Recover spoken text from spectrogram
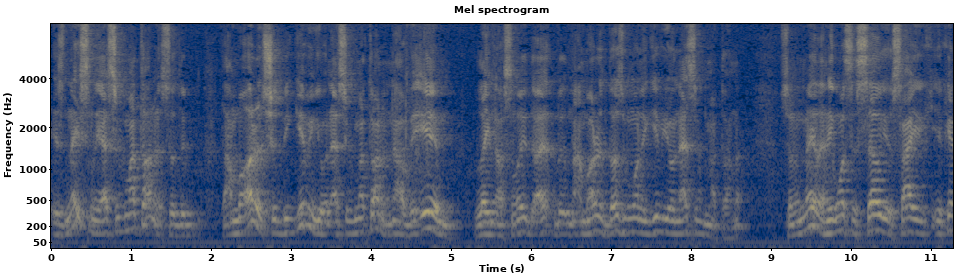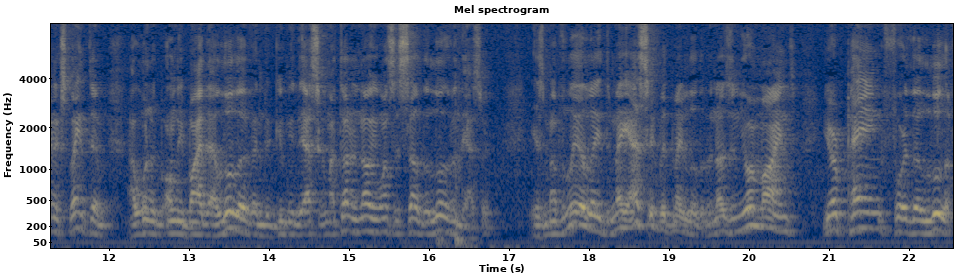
is nasally esrog matana. So the, the amoris should be giving you an esrog matana. Now ve'im leinasli, the, amoris doesn't want to give you an esrog matana. So Mamela, and he wants to sell you, so you, you can't explain to him, I want to only buy the lulav and give me the esrog matana. No, he wants to sell the lulav and the esrog. Is mavlil dmei esrog with dmei lulav. Other words, in your mind, you're paying for the lulav,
